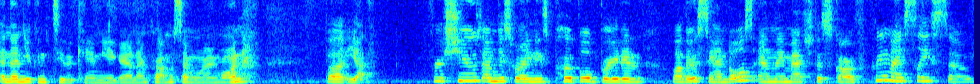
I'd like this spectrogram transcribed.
and then you can see the cami again. I promise I'm wearing one. But yeah. For shoes, I'm just wearing these purple braided leather sandals, and they match the scarf pretty nicely, so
